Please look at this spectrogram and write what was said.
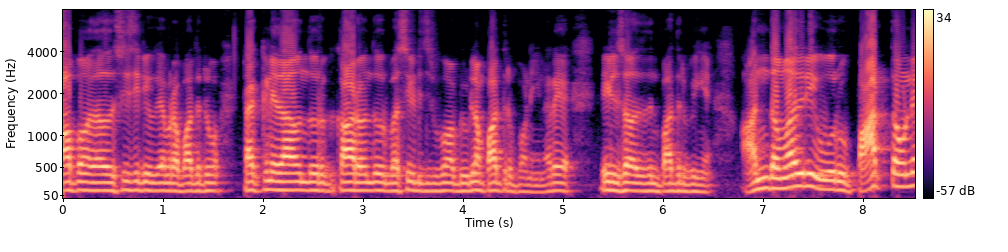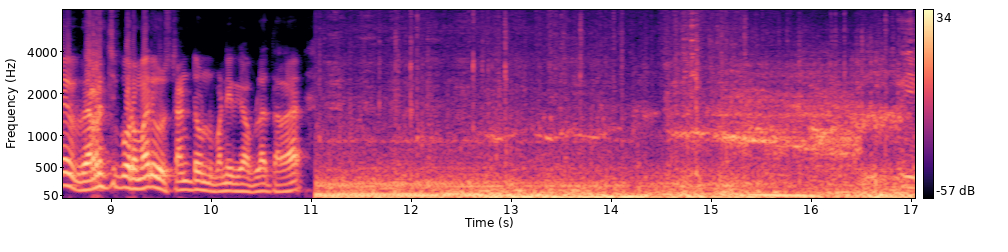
பார்ப்போம் அதாவது சிசிடிவி கேமரா பார்த்துட்டு டக்குன்னு ஏதாவது வந்து ஒரு கார் வந்து ஒரு பஸ் இடிச்சிருப்போம் அப்படி இப்படிலாம் பார்த்துருப்போம் நீங்கள் நிறைய ரீல்ஸ் அதுன்னு பார்த்துருப்பீங்க. அந்த மாதிரி ஒரு பார்த்தோன்னே விரைச்சி போகிற மாதிரி ஒரு ஸ்டண்ட் ஒன்று பண்ணியிருக்காப்புல தலை You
